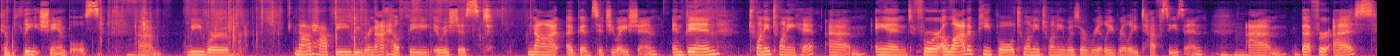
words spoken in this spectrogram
complete shambles. Um, we were not happy. We were not healthy. It was just not a good situation. And then 2020 hit. Um, and for a lot of people, 2020 was a really, really tough season. Mm-hmm. Um, but for us,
